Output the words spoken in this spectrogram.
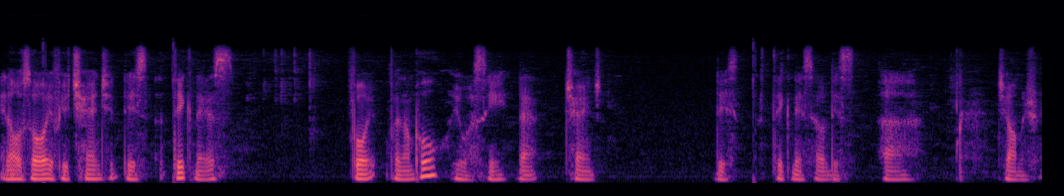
And also if you change this thickness, for, for example, you will see that change this thickness of this uh, geometry.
